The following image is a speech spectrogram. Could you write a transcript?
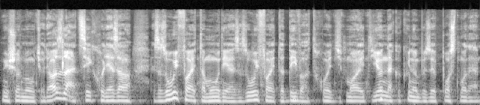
műsorban. Úgyhogy az látszik, hogy ez, a, ez az újfajta módi, ez az újfajta divat, hogy majd jönnek a különböző posztmodern,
